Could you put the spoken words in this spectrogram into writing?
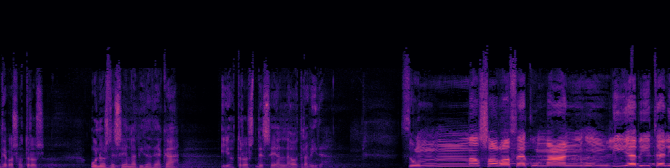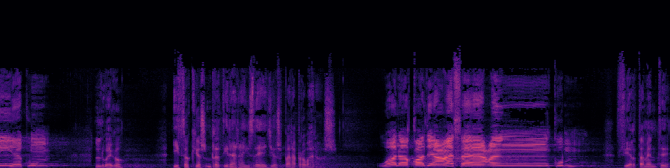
De vosotros, unos desean la vida de acá y otros desean la otra vida. ثم صرفكم عنهم ليبتليكم Luego, hizo que os retirarais de ellos para probaros. ولقد عفا عنكم Ciertamente,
